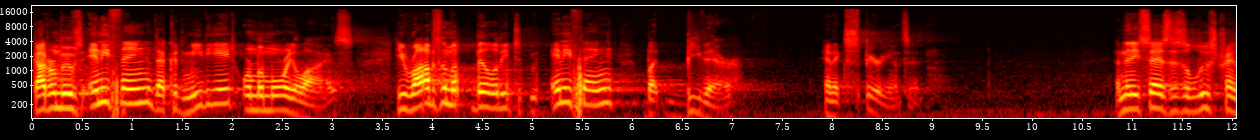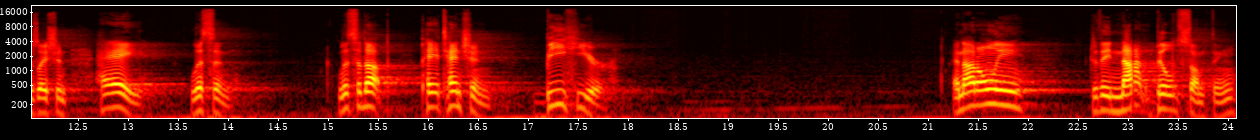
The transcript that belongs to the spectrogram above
God removes anything that could mediate or memorialize. He robs them of the ability to do anything but be there and experience it. And then he says, this is a loose translation hey, listen, listen up, pay attention, be here. And not only do they not build something,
